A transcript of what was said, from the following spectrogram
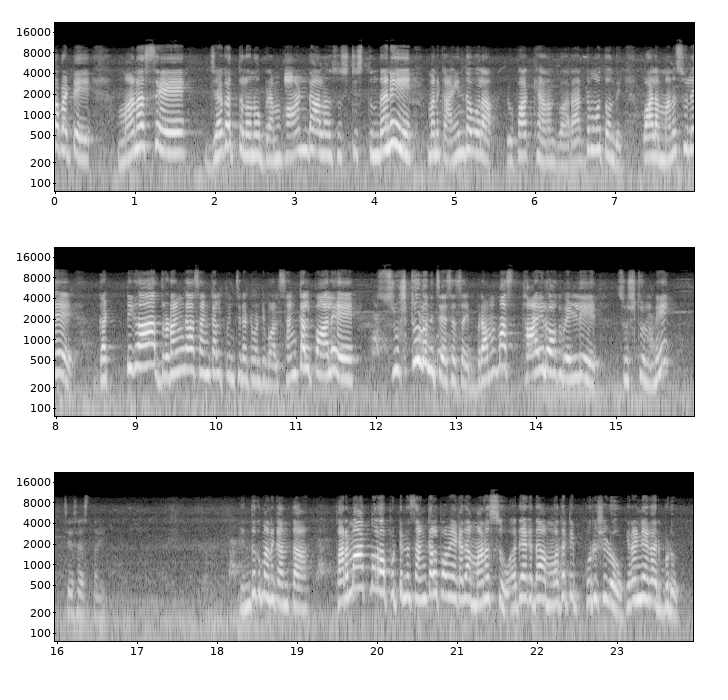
కాబట్టి మనస్సే జగత్తులను బ్రహ్మాండాలను సృష్టిస్తుందని మనకు ఐందవుల ఉపాఖ్యానం ద్వారా అర్థమవుతుంది. వాళ్ళ మనసులే గట్టిగా దృఢంగా సంకల్పించినటువంటి వాళ్ళ సంకల్పాలే సృష్టులను చేసేస్తాయి. బ్రహ్మ స్థాయిలోకి వెళ్ళి సృష్టుల్ని చేసేస్తాయి. ఎందుకు మనకంత? పరమాత్మలో పుట్టిన సంకల్పమే కదా మనస్సు. అదే కదా మొదటి పురుషుడు హిరణ్య గర్భుడు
